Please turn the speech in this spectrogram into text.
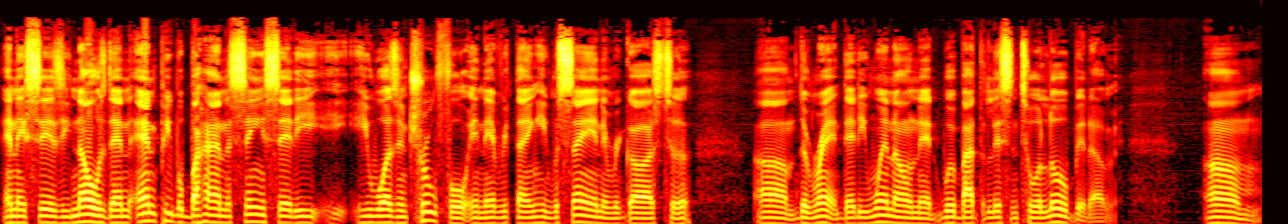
and they says he knows that. And people behind the scenes said he he, he wasn't truthful in everything he was saying in regards to um, the rant that he went on. That we're about to listen to a little bit of it. Um,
